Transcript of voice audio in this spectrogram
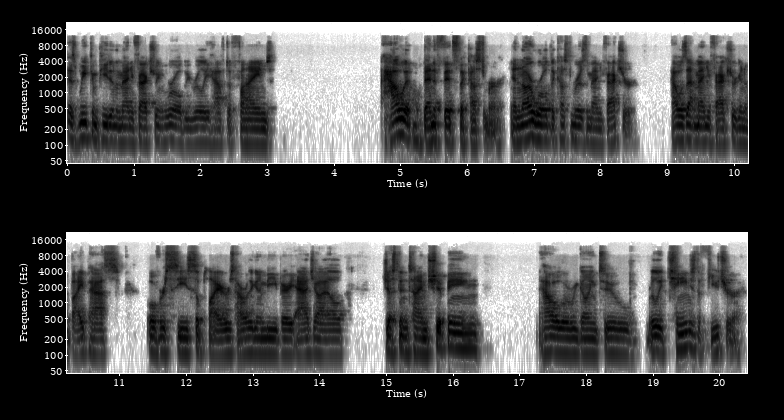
as we compete in the manufacturing world, we really have to find how it benefits the customer. And in our world, the customer is the manufacturer. How is that manufacturer going to bypass overseas suppliers? How are they going to be very agile, just in time shipping? How are we going to really change the future?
